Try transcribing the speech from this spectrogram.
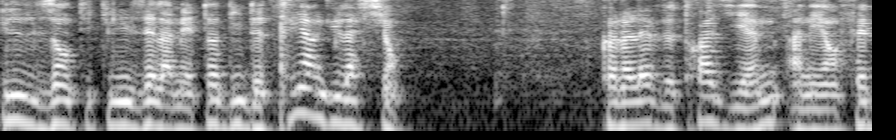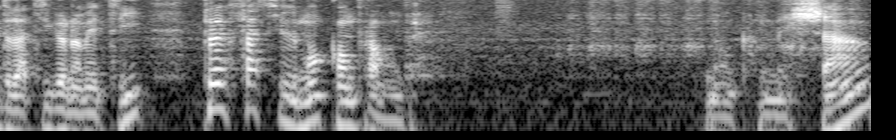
Ils ont utilisé la méthode dite de triangulation, qu'un élève de troisième, en ayant fait de la trigonométrie, peut facilement comprendre. Donc, Méchain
